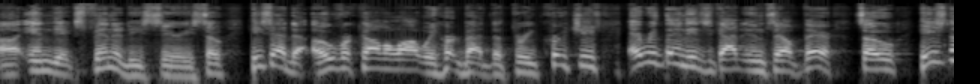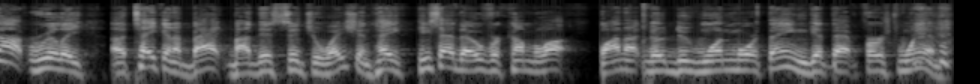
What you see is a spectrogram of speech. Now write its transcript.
uh, in the Xfinity series. So he's had to overcome a lot. We heard about the three crew chiefs, everything he's got himself there. So he's not really uh, taken aback by this situation. Hey, he's had to overcome a lot why not go do one more thing and get that first win?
